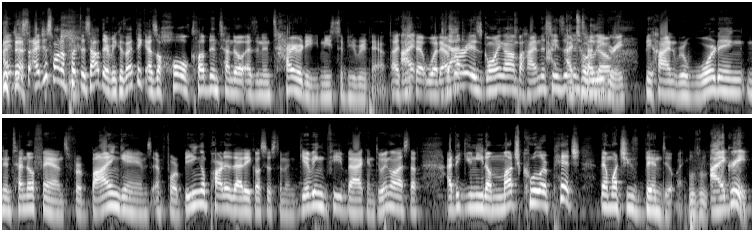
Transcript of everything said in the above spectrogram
I just I just want to put this out there because I think as a whole, Club Nintendo as an entirety needs to be revamped. I think I- that whatever that- is going on behind the scenes I- of I Nintendo, totally agree. behind rewarding Nintendo fans for buying games and for being a part of that ecosystem and giving feedback and doing all that stuff, I think you need a much cooler pitch than what you've been doing. Mm-hmm. I agree.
